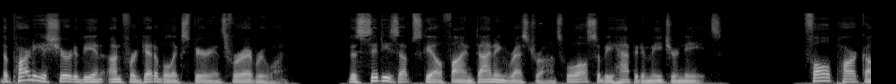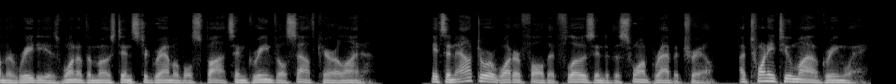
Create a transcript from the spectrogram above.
The party is sure to be an unforgettable experience for everyone. The city's upscale fine dining restaurants will also be happy to meet your needs. Falls Park on the Reedy is one of the most Instagrammable spots in Greenville, South Carolina. It's an outdoor waterfall that flows into the Swamp Rabbit Trail, a 22 mile greenway.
